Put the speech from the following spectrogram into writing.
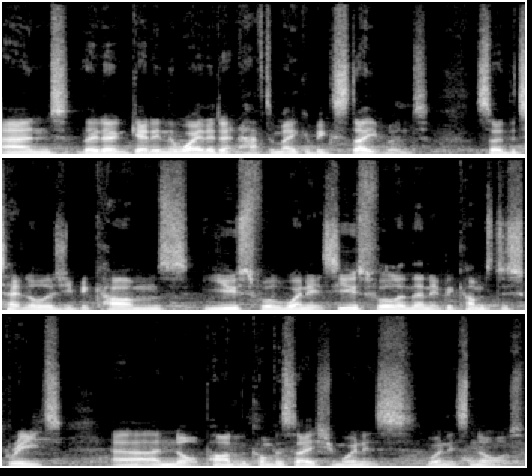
and they don't get in the way, they don't have to make a big statement. So the technology becomes useful when it's useful and then it becomes discreet uh, and not part of the conversation when it's, when it's not.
